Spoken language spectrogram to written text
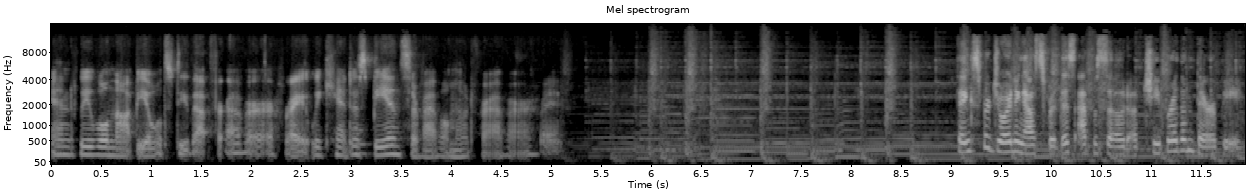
and we will not be able to do that forever right we can't just be in survival mode forever right Thanks for joining us for this episode of Cheaper Than Therapy.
